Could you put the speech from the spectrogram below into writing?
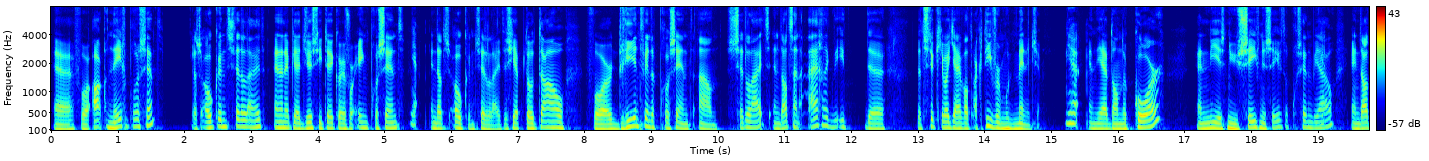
eh, voor ach- 9%. Dat is ook een satellite. En dan heb jij Justy Takeaway voor 1%. Ja. En dat is ook een satellite. Dus je hebt totaal voor 23% aan satellites. En dat zijn eigenlijk de, de, het stukje wat jij wat actiever moet managen. Ja. En je hebt dan de core. En die is nu 77% bij jou. En dat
